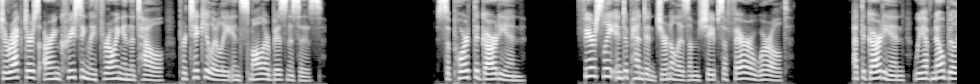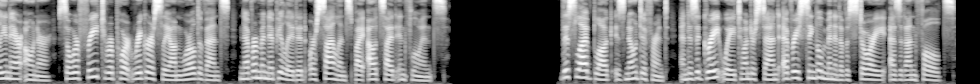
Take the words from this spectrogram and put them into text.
Directors are increasingly throwing in the towel, particularly in smaller businesses. Support The Guardian. Fiercely independent journalism shapes a fairer world. At The Guardian, we have no billionaire owner, so we're free to report rigorously on world events, never manipulated or silenced by outside influence. This live blog is no different, and is a great way to understand every single minute of a story as it unfolds.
